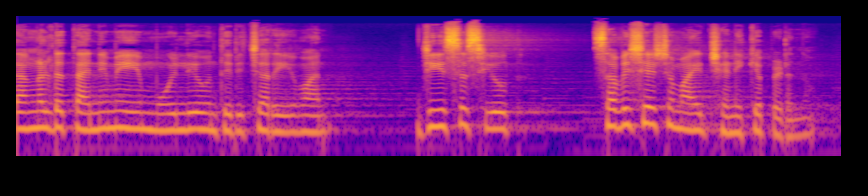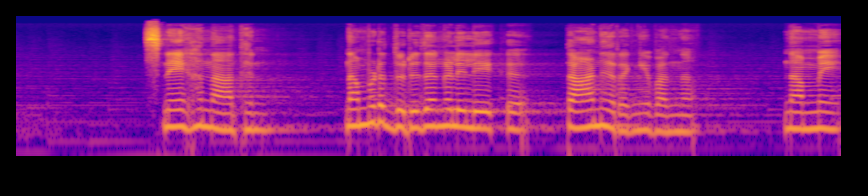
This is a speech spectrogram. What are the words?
തങ്ങളുടെ തനിമയും മൂല്യവും തിരിച്ചറിയുവാൻ ജീസസ് യൂത്ത് സവിശേഷമായി ക്ഷണിക്കപ്പെടുന്നു. സ്നേഹനാഥൻ നമ്മുടെ ദുരിതങ്ങളിലേക്ക് താണിറങ്ങി വന്ന് നമ്മെ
